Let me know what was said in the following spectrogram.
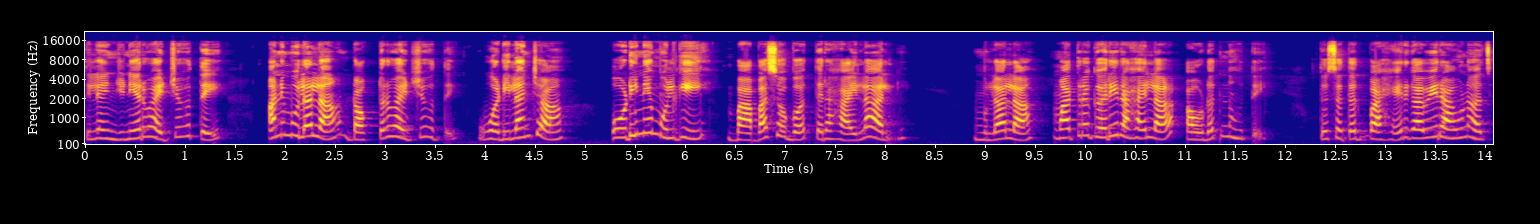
तिला इंजिनियर व्हायचे होते आणि मुलाला डॉक्टर व्हायचे होते. वडिलांच्या ओढीने मुलगी बाबासोबत राहायला आली. मुलाला मात्र घरी राहायला आवडत नव्हते. तो सतत बाहेरगावी राहूनच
